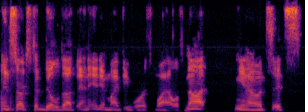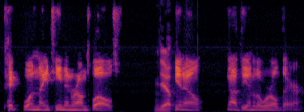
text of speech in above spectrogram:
and starts to build up, and, and it might be worthwhile. If not, you know, it's it's pick 119 in round 12. Yep. You know, not the end of the world there.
